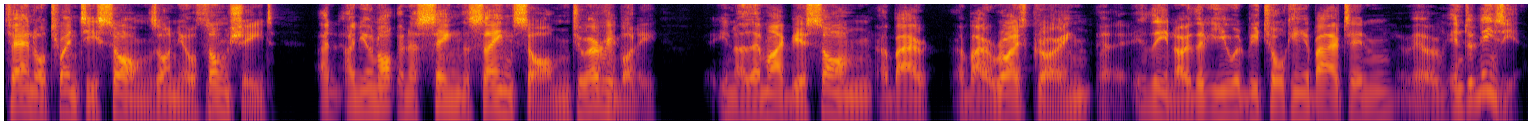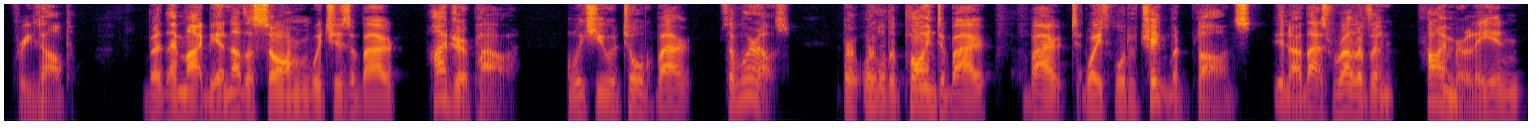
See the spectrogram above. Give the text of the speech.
10 or 20 songs on your song sheet and, and you're not going to sing the same song to everybody. You know, there might be a song about, about rice growing, uh, you know, that you would be talking about in Indonesia, for example. But there might be another song which is about hydropower, which you would talk about somewhere else. But or the point about, about wastewater treatment plants, you know, that's relevant primarily in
